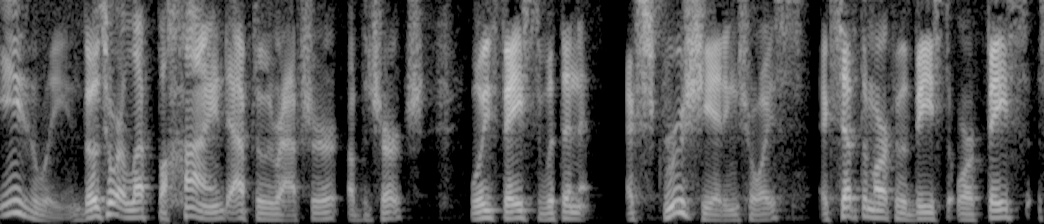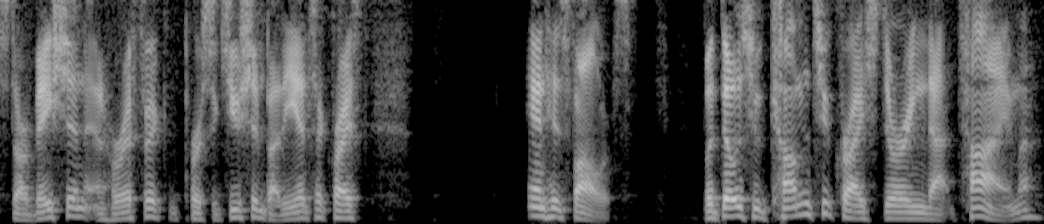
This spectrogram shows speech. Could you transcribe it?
easily. Those who are left behind after the rapture of the church will be faced with an excruciating choice accept the mark of the beast or face starvation and horrific persecution by the Antichrist and his followers. But those who come to Christ during that time,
